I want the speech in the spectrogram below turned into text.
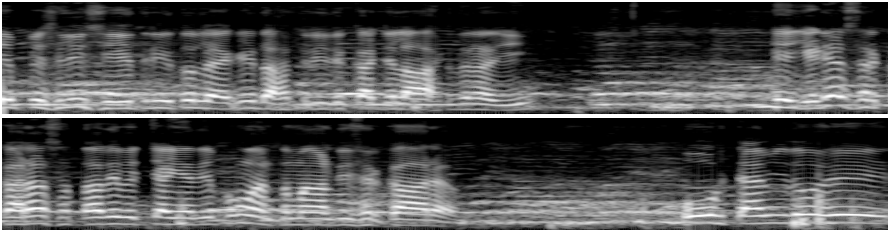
ਇਹ ਪਿਛਲੀ 6 ਤਰੀਕ ਤੋਂ ਲੈ ਕੇ 10 ਤਰੀਕ ਤੱਕ ਅੱਜ ਲਾਸਟ ਦਿਨ ਆ ਜੀ। ਇਹ ਜਿਹੜੀਆਂ ਸਰਕਾਰਾਂ ਸੱਤਾ ਦੇ ਵਿੱਚ ਆਈਆਂ ਦੀ ਭਗਵੰਤ ਮਾਨ ਦੀ ਸਰਕਾਰ, ਉਸ ਟਾਈਮ ਜਦੋਂ ਇਹ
